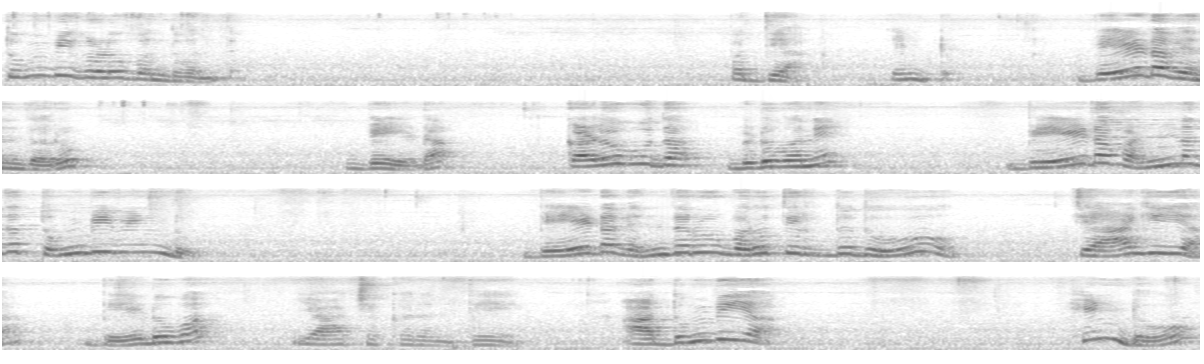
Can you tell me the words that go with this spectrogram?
ತುಂಬಿಗಳು ಬಂದುವಂತೆ. ಪದ್ಯ ಎಂಟು. ಬೇಡವೆಂದರು ಬೇಡ, ಕಳುವುದ ಬಿಡುವನೆ ಬೇಡವಣ್ಣದ ತುಂಬಿವಿಂಡು ಬೇಡವೆಂದರೂ ಬರುತ್ತಿರ್ದುದು ತ್ಯಾಗಿಯ ಬೇಡುವ ಯಾಚಕರಂತೆ. ಆ ದುಂಬಿಯ ಹಿಂಡು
